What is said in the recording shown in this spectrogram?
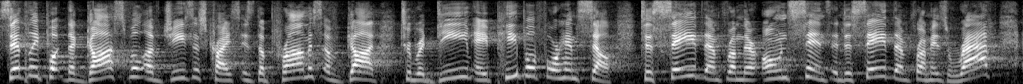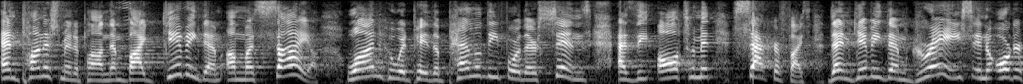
Simply put, the gospel of Jesus Christ is the promise of God to redeem a people for himself, to save them from their own sins, and to save them from his wrath and punishment upon them by giving them a Messiah, one who would pay the penalty for their sins as the ultimate sacrifice, then giving them grace in order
